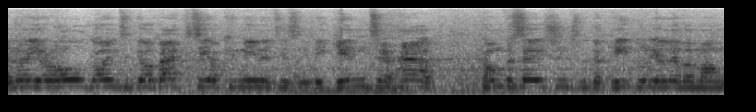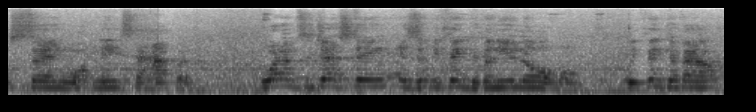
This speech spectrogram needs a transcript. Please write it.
I know you're all going to go back to your communities and begin to have conversations with the people you live amongst saying what needs to happen. What I'm suggesting is that we think of a new normal. We think about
